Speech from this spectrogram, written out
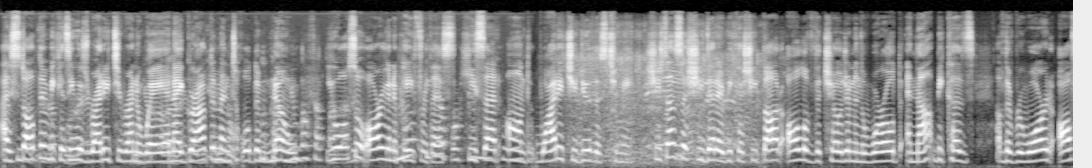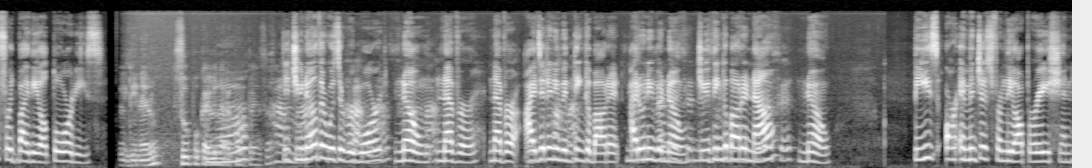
I stopped him because he was ready to run away, and I grabbed him and told him, No, you also are going to pay for this. He said, Aunt, why did you do this to me? She says that she did it because she thought all of the children in the world and not because of the reward offered by the authorities. Did you know there was a reward? No, never, never. I didn't even think about it. I don't even know. Do you think about it now? No. These are images from the operation.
